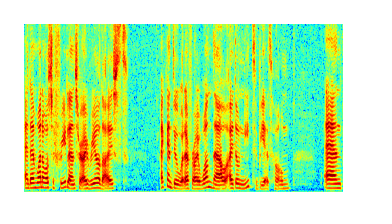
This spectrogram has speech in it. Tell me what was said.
And then when I was a freelancer, I realized I can do whatever I want now. I don't need to be at home. And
